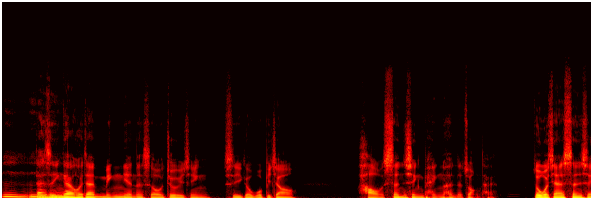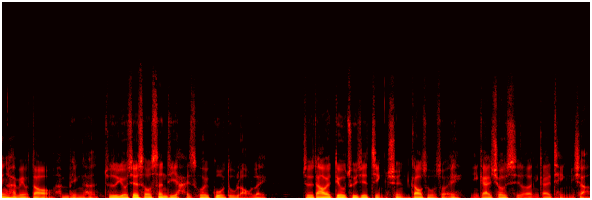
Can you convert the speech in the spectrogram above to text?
嗯，但是应该会在明年的时候就已经是一个我比较好身心平衡的状态。所以我现在身心还没有到很平衡，就是有些时候身体还是会过度劳累，就是他会丢出一些警讯，告诉我说：“哎，你该休息了，你该停一下。”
